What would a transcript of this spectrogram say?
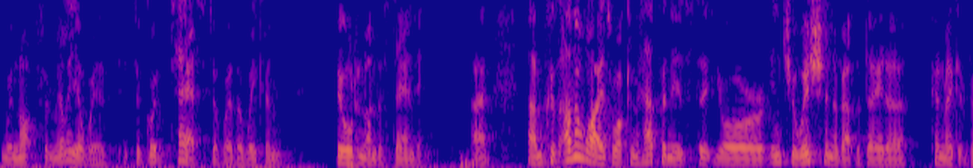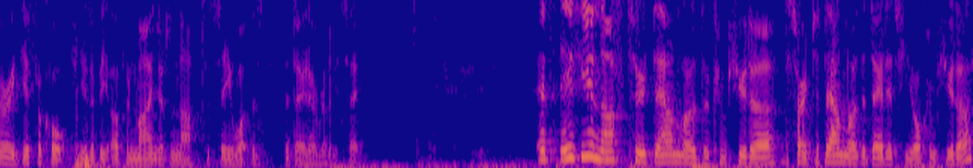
we're not familiar with, it's a good test of whether we can build an understanding right? Um, because otherwise what can happen is that your intuition about the data can make it very difficult for you to be open-minded enough to see what the data really say. It's easy enough to download the computer, sorry, to download the data to your computer.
